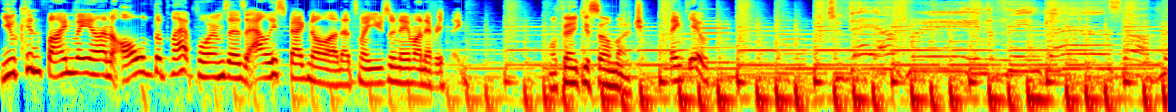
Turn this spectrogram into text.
You can find me on all of the platforms as Ali Spagnola. That's my username on everything. Well, thank you so much. Thank you. Today I'm free, nothing can stop me.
